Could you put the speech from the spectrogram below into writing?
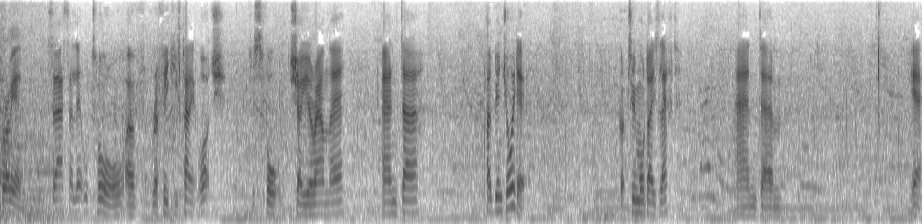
Brilliant. So that's a little tour of Rafiki's Planet Watch. Just thought show you around there. And uh, hope you enjoyed it. Got two more days left. And um, yeah,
